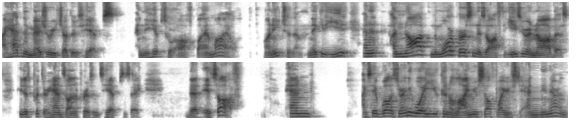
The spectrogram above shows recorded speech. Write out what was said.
I had them measure each other's hips, and the hips were off by a mile on each of them. And they could eat, and a knob. The more a person is off, the easier a novice can just put their hands on the person's hips and say that it's off. And I say, well, is there any way you can align yourself while you're standing there? And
